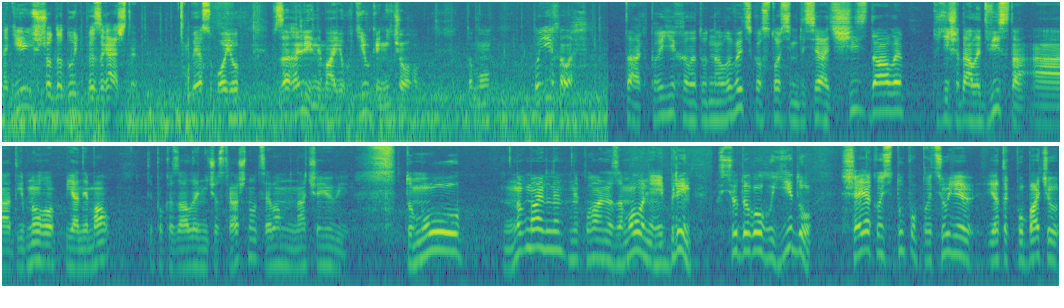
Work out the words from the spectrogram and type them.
Надіюсь, що дадуть без решти. Бо я з собою взагалі не маю готівки, нічого. Тому поїхали. Так, приїхали тут на Левицько, 176 дали. Точніше дали 200, а дрібного я не мав. Ти показали нічого страшного, це вам на чайові. Тому нормальне, непогане замовлення. І блін, всю дорогу їду. Ще якось тупо працює, я так побачив,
